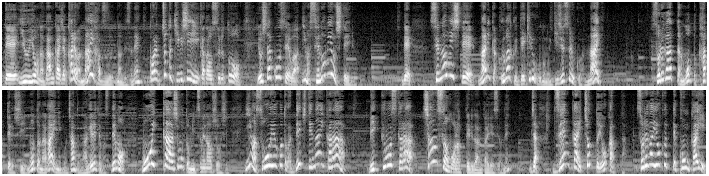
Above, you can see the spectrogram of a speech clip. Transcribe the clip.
っていうような段階じゃ彼はないはずなんですよね。これちょっと厳しい言い方をすると吉田康生は今背伸びをしている。で背伸びして何かうまくできるほどの技術力はない。それがあったらもっと勝ってるしもっと長いイニングもちゃんと投げれてます。でももう一回足元を見つめ直してほしい。今そういうことができてないからビッグボスからチャンスをもらっている段階ですよね。じゃあ前回ちょっと良かった。それがよくって今回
